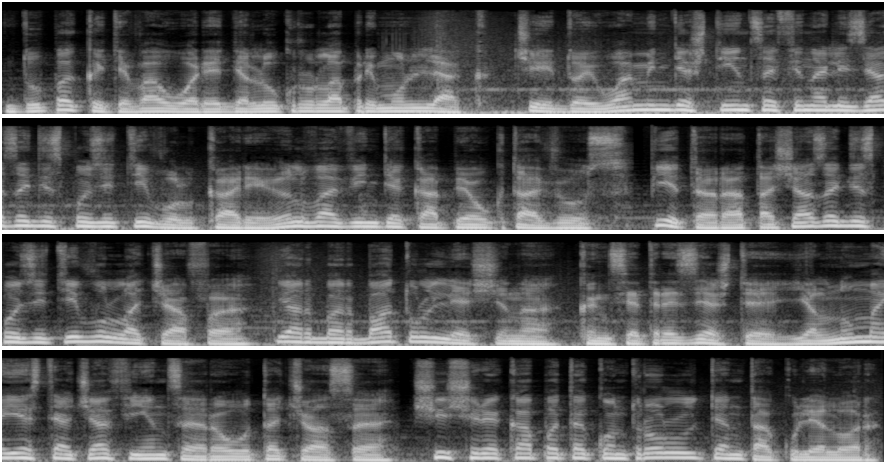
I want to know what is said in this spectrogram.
După câteva ore de lucru la primul leac, cei doi oameni de știință finalizează dispozitivul care îl va vindeca pe Octavius. Peter atașează dispozitivul la ceafă, iar bărbatul leșină. Când se trezește, el nu mai este acea ființă răutăcioasă și își recapătă controlul tentaculelor.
